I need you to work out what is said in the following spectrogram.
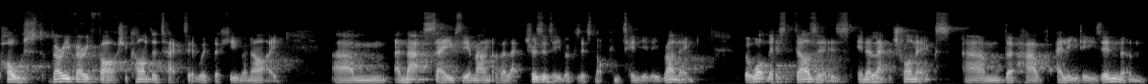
pulsed very, very fast. You can't detect it with the human eye. Um, and that saves the amount of electricity because it's not continually running. But what this does is in electronics um, that have LEDs in them,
